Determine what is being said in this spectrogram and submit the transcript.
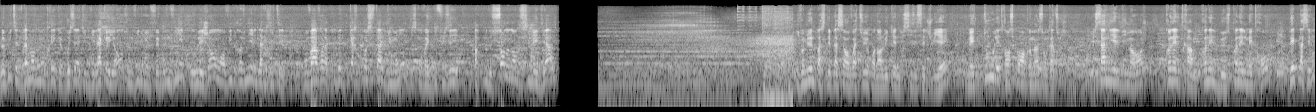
Le but, c'est vraiment de montrer que Bruxelles est une ville accueillante, une ville où il fait bon vivre, où les gens ont envie de revenir et de la visiter. On va avoir la plus belle carte postale du monde, puisqu'on va être diffusé par plus de 196 médias. Il vaut mieux ne pas se déplacer en voiture pendant le week-end du 6 et 7 juillet, mais tous les transports en commun sont gratuits. Le samedi et le dimanche, prenez le tram, prenez le bus, prenez le métro, déplacez-vous,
